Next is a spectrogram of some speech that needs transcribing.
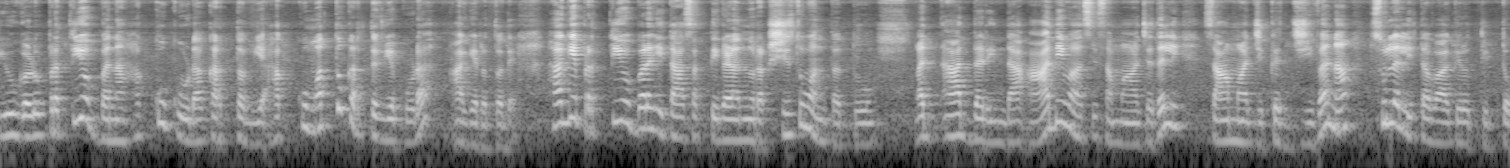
ಇವುಗಳು ಪ್ರತಿಯೊಬ್ಬನ ಹಕ್ಕು ಕೂಡ ಕರ್ತವ್ಯ, ಹಕ್ಕು ಮತ್ತು ಕರ್ತವ್ಯ ಕೂಡ ಆಗಿರುತ್ತದೆ. ಹಾಗೆ ಪ್ರತಿಯೊಬ್ಬರ ಹಿತಾಸಕ್ತಿಗಳನ್ನು ರಕ್ಷಿಸುವಂಥದ್ದು ಆದ್ದರಿಂದ ಆದಿವಾಸಿ ಸಮಾಜದಲ್ಲಿ ಸಾಮಾಜಿಕ ಜೀವನ ಸುಲಲಿತವಾಗಿರುತ್ತಿತ್ತು.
